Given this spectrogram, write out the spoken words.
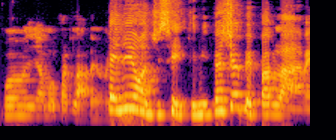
vogliamo parlare oggi? Bene, oggi, senti, mi piacerebbe parlare,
